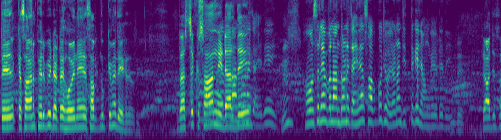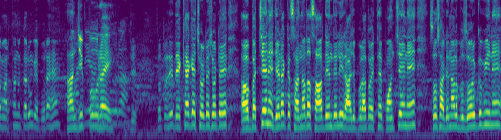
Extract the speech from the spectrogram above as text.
ਤੇ ਕਿਸਾਨ ਫਿਰ ਵੀ ਡਟੇ ਹੋਏ ਨੇ ਇਹ ਸਭ ਨੂੰ ਕਿਵੇਂ ਦੇਖਦੇ ਹੋ ਤੁਸੀਂ? ਬਸ ਕਿਸਾਨ ਨਹੀਂ ਡਰਦੇ। ਹੌਸਲੇ ਬੁਲੰਦ ਹੋਣੇ ਚਾਹੀਦੇ ਆ, ਸਭ ਕੁਝ ਹੋ ਜਾਣਾ ਜਿੱਤ ਕੇ ਜਾਓਗੇ ਉਹਦੇ ਤੇ ਜੀ। ਤੇ ਅੱਜ ਸਮਰਥਨ ਕਰੋਗੇ ਪੂਰਾ ਹੈ? ਹਾਂਜੀ ਪੂਰਾ ਹੀ ਪੂਰਾ। ਜੀ। ਸੋ ਤੁਸੀਂ ਦੇਖਿਆ ਕਿ ਛੋਟੇ ਛੋਟੇ ਅ, ਬੱਚੇ ਨੇ ਜਿਹੜਾ ਕਿਸਾਨਾਂ ਦਾ ਸਾਥ ਦੇਣ ਦੇ ਲਈ ਰਾਜਪੁਰਾ ਤੋਂ ਇੱਥੇ ਪਹੁੰਚੇ ਨੇ। ਸੋ ਸਾਡੇ ਨਾਲ ਬਜ਼ੁਰਗ ਵੀ ਨੇ।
